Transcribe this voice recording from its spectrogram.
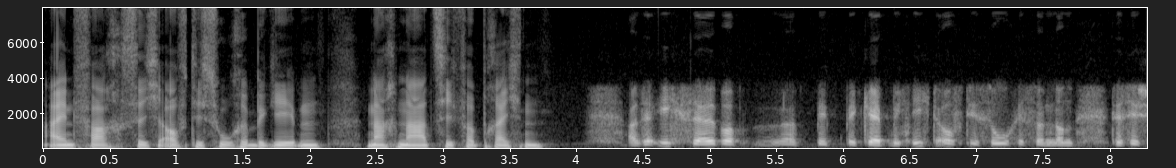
einfach sich auf die Suche begeben nach Nazi-Verbrechen? Also ich selber äh, begebe mich nicht auf die Suche, sondern das ist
